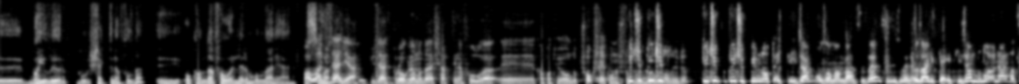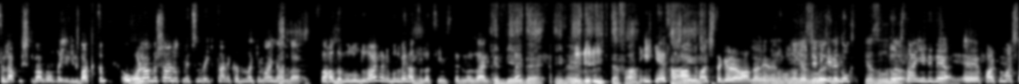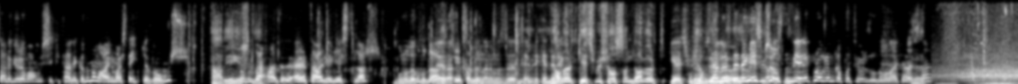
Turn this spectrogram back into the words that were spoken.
bayılıyorum bu Shaq Dinaffle'da. E, o konuda favorilerim bunlar yani. Valla güzel ya. Güzel. Programı da Shaq Dinaffle'la e, kapatıyor olduk. Çok şey konuştuk. Küçük küçük, oluydu. küçük küçük bir not ekleyeceğim o zaman ben size. Sizin için hani özellikle ekleyeceğim. Bunu Öner hatırlatmıştı. Ben de onunla ilgili baktım. O Orlando Charlotte maçında iki tane kadın hakim aynı anda sahada bulundular. Hani bunu ben hatırlatayım istedim özellikle NBA'de, size. NBA'de ilk defa. ilk kez aynı maçta görev aldılar. Doğru, evet. Bunu, Ondan yazılı, önce bir kere 90, 97 7'de e, farklı maçlarda görev almış iki tane kadın ama aynı maçta ilk kez olmuş. Tarihe geçtiler. Sonunda, evet tarihe geçtiler. Bunu da Bunu kutlayarak da şey kadınlarımızı tebrik ederek. Lavert geçmiş olsun Lavert. Geçmiş olsun. Lavert'e de geçmiş olsun diyerek programı kapatıyoruz o zaman arkadaşlar. Evet.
